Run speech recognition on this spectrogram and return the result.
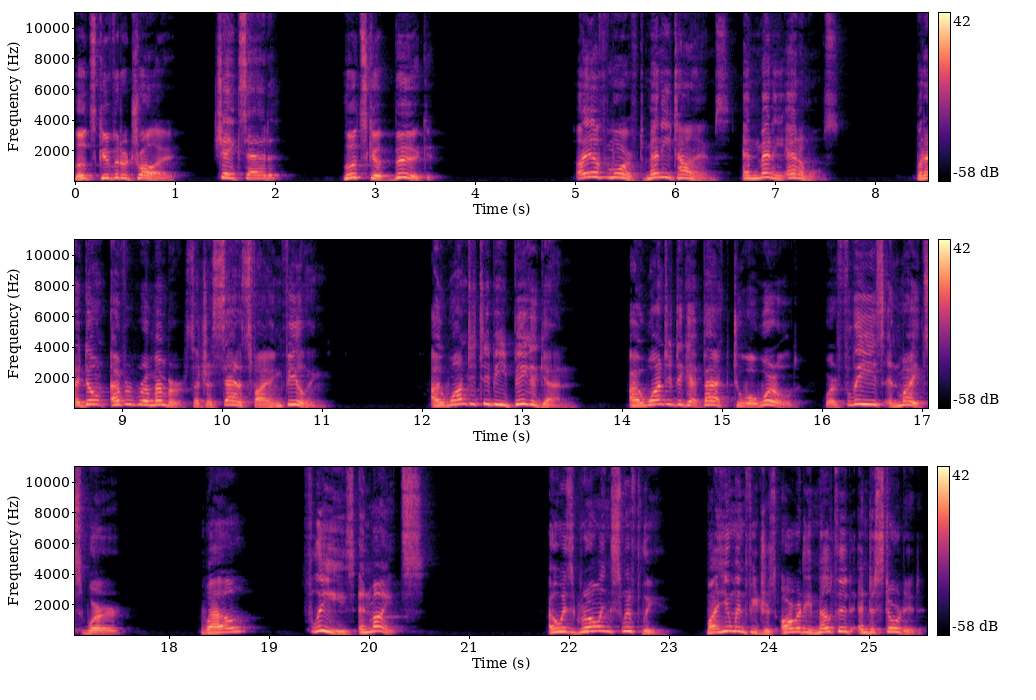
Let's give it a try. Jake said. Let's get big. I have morphed many times and many animals, but I don't ever remember such a satisfying feeling. I wanted to be big again. I wanted to get back to a world where fleas and mites were, well, fleas and mites. Oh, I was growing swiftly, my human features already melted and distorted,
